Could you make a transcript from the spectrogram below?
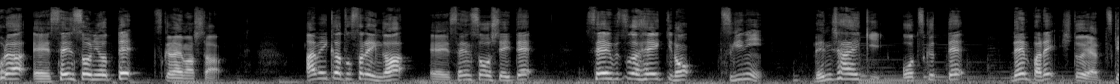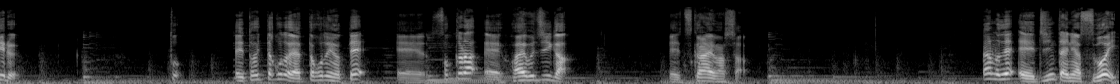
これは、えー戦争によって作られました。アメリカとソ連が、えー戦争をしていて、生物兵器の次にレンジャー兵器を作って電波で人をやっつける。と、えーといったことをやったことによって、えーそこから、えー 5G が、えー作られました。なので、えー人体にはすごい、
